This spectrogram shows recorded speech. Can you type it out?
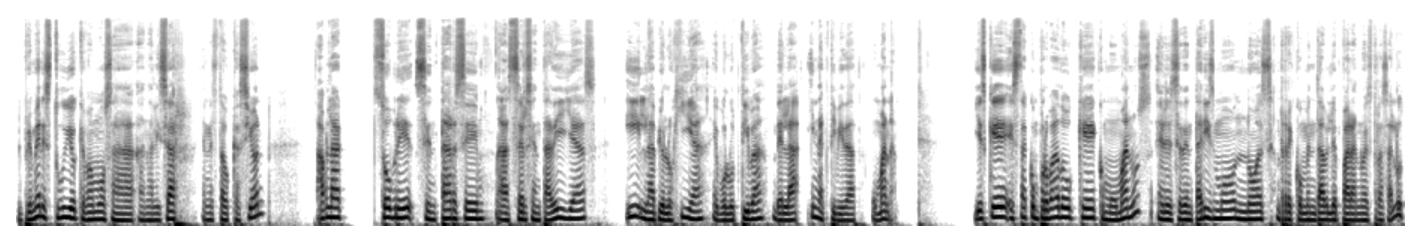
El primer estudio que vamos a analizar en esta ocasión habla sobre sentarse, hacer sentadillas y la biología evolutiva de la inactividad humana. Y es que está comprobado que como humanos el sedentarismo no es recomendable para nuestra salud.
